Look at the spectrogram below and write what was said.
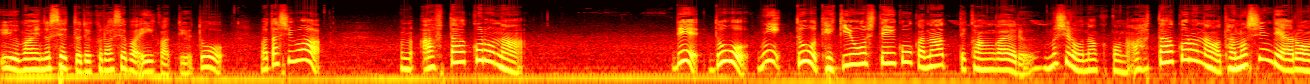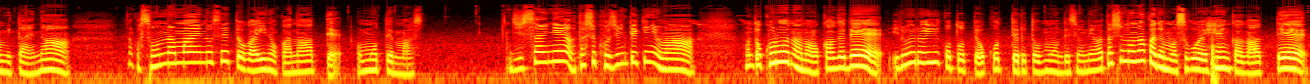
ういうマインドセットで暮らせばいいかっていうと私はこのアフターコロナでどうにどう適応していこうかなって考える。むしろなんかこのアフターコロナを楽しんでやろうみたいななんかそんなマインドセットがいいのかなって思ってます。実際ね私個人的には本当コロナのおかげでいろいろいいことって起こってると思うんですよね。私の中でもすごい変化があって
